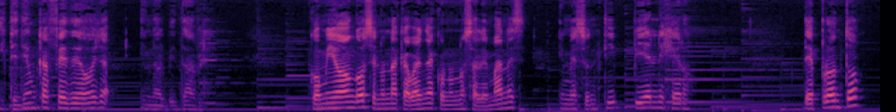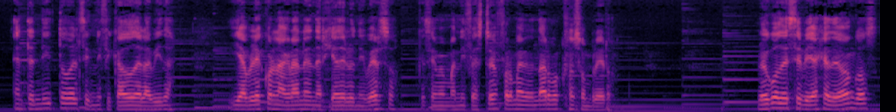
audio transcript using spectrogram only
y tenía un café de olla inolvidable. Comí hongos en una cabaña con unos alemanes y me sentí bien ligero. De pronto entendí todo el significado de la vida y hablé con la gran energía del universo que se me manifestó en forma de un árbol con sombrero. Luego de ese viaje de hongos,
